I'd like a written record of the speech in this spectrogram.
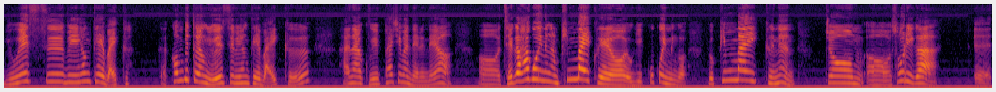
USB 형태의 마이크, 그러니까 컴퓨터용 USB 형태의 마이크 하나 구입하시면 되는데요. 어, 제가 하고 있는 건 핀 마이크예요. 여기 꽂고 있는 거. 요 핀 마이크는 좀 어, 소리가 에,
